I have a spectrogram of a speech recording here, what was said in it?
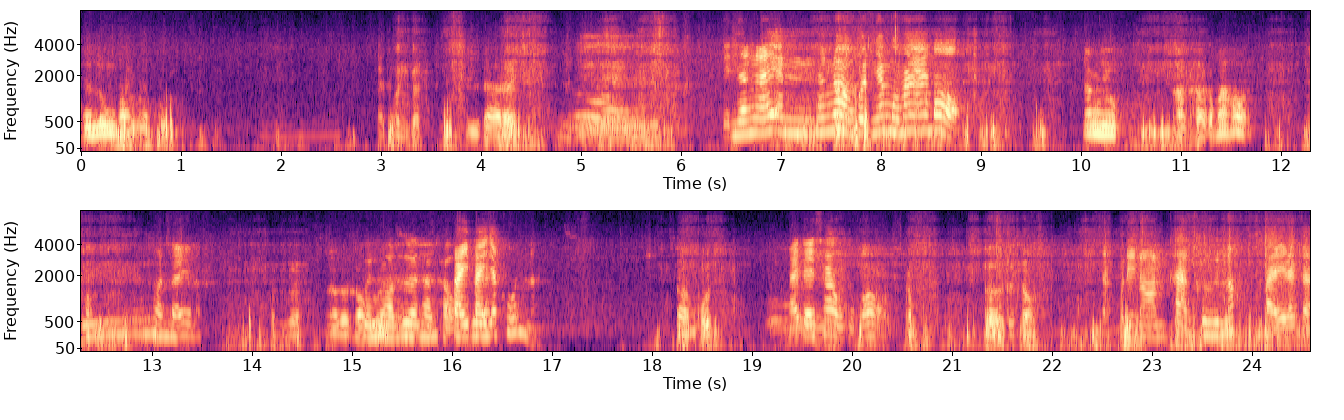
เดินลงไปก็ให้เพิ่นก็สีตาเลยเป็นยังไงอันทั้งน้องเพิ่นยังบ่มาบ่ยังอยู่ ขาขาก็มาฮอดฮอดใช่นะแล้วก็เข้าเป็นเรืพออนเพื่อนค่ะเขาไปไปจักคนน่ะสามคนไปแต่เช้าผมบ่เออจะเช้าบ่ได้นอนข้างคืนเนาะไปแล้วก็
